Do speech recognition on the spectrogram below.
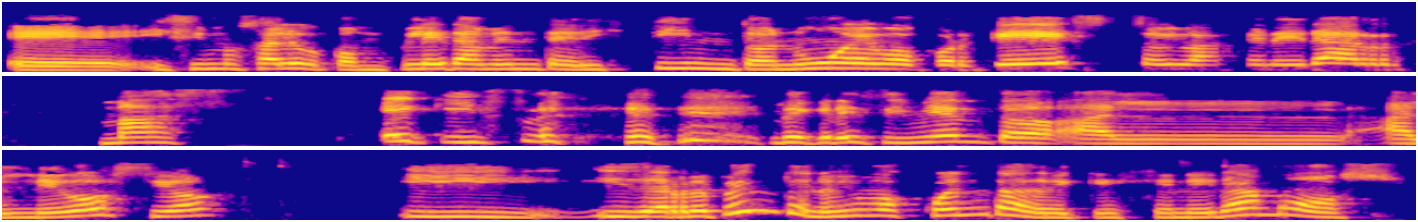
eh, hicimos algo completamente distinto, nuevo, porque eso iba a generar más X de crecimiento al, negocio. Y, de repente nos dimos cuenta de que generamos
